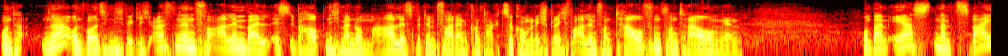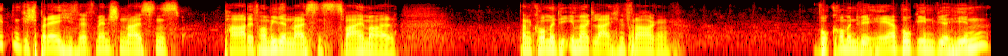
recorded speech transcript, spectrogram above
und, na, und wollen sich nicht wirklich öffnen, vor allem, weil es überhaupt nicht mehr normal ist, mit dem Pfarrer in Kontakt zu kommen. Ich spreche vor allem von Taufen, von Trauungen. Und beim ersten, beim zweiten Gespräch, ich treffe Menschen meistens, Paare, Familien meistens zweimal, dann kommen die immer gleichen Fragen. Wo kommen wir her? Wo gehen wir hin?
